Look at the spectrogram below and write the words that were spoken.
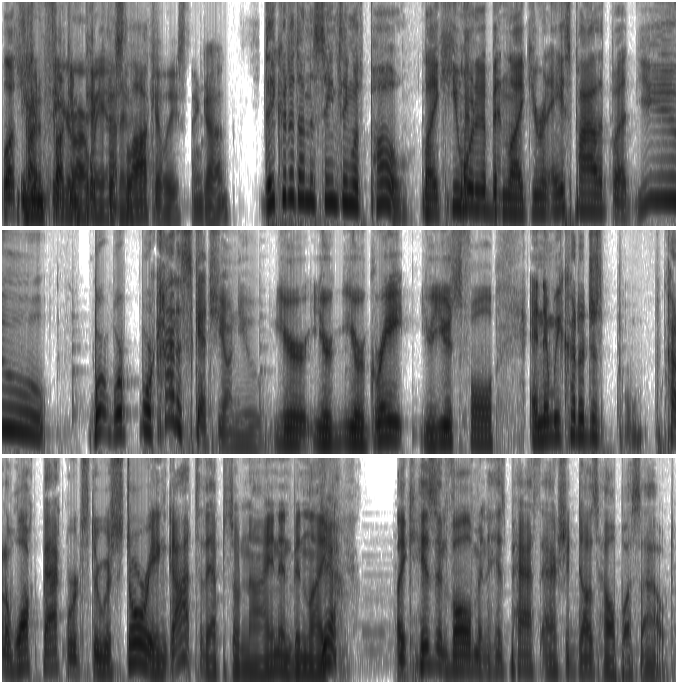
let's You try can to figure fucking our way pick out. this of lock at least, thank God. They could have done the same thing with Poe. Like he would have been like, "You're an ace pilot, but you." We're, we're, we're kind of sketchy on you. You're you're you're great. You're useful, and then we could have just kind of walked backwards through his story and got to the episode nine and been like, Yeah. like his involvement in his past actually does help us out.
